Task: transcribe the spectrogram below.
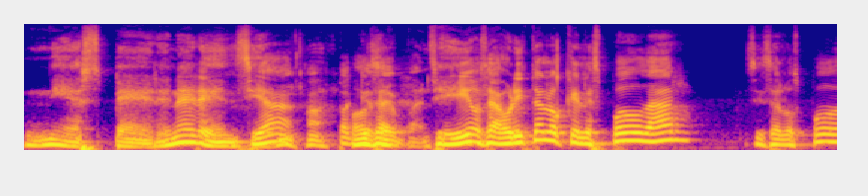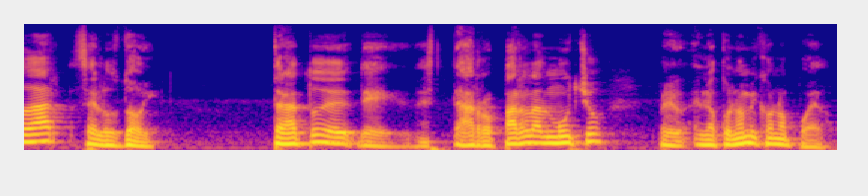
ni esperen herencia. No, para O que sea, sepan. Sí, o sea, ahorita lo que les puedo dar, si se los puedo dar, se los doy. Trato de, de- de arroparlas mucho, pero en lo económico no puedo.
